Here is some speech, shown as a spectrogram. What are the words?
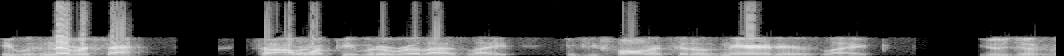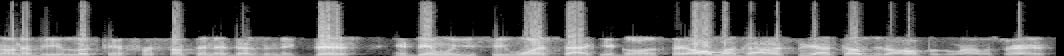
He was never sacked. So I right. want people to realize like if you fall into those narratives like you're just gonna be looking for something that doesn't exist and then when you see one sack you're gonna say, Oh my god, see I told you the offensive line was trash.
